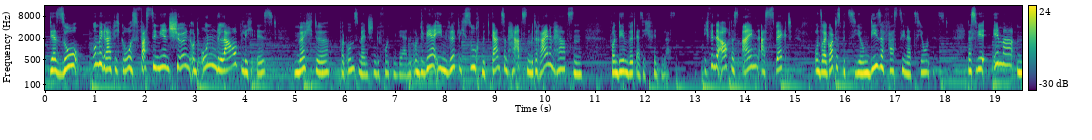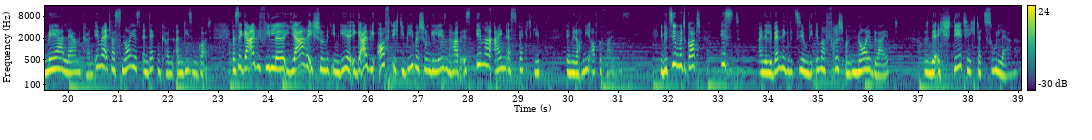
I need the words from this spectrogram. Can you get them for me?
der so unbegreiflich groß, faszinierend schön und unglaublich ist, möchte von uns Menschen gefunden werden. Und wer ihn wirklich sucht mit ganzem Herzen, mit reinem Herzen, von dem wird er sich finden lassen. Ich finde auch, dass ein Aspekt unserer Gottesbeziehung diese Faszination ist dass wir immer mehr lernen können, immer etwas Neues entdecken können an diesem Gott. Dass egal wie viele Jahre ich schon mit ihm gehe, egal wie oft ich die Bibel schon gelesen habe, es immer einen Aspekt gibt, der mir noch nie aufgefallen ist. Die Beziehung mit Gott ist eine lebendige Beziehung, die immer frisch und neu bleibt und in der ich stetig dazu lerne.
